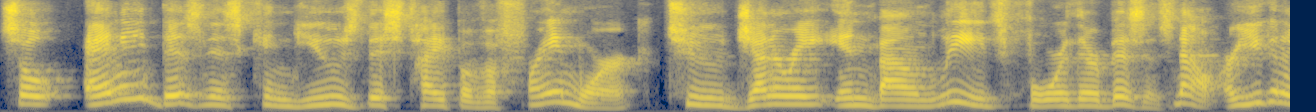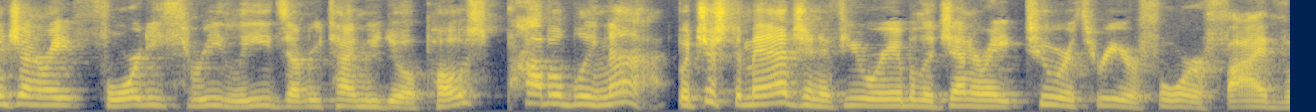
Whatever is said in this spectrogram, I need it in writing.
So any business can use this type of a framework to generate inbound leads for their business. Now, are you going to generate 43 leads every time you do a post? Probably not. But just imagine if you were able to generate two or three or four or five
